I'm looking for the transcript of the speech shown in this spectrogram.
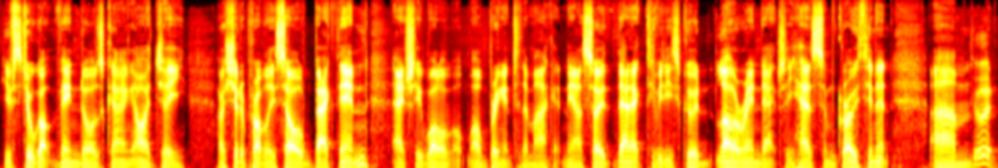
you've still got vendors going, oh, gee, I should have probably sold back then. Actually, well, I'll bring it to the market now. So that activity is good. Lower end actually has some growth in it, um, Good.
